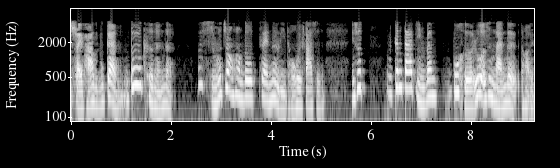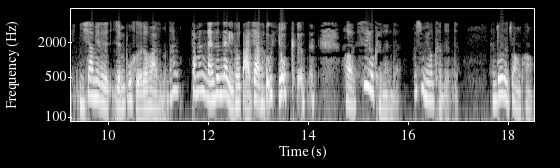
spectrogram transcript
甩耙子不干，都有可能的。那什么状况都在那里头会发生。你说你跟搭顶班不合，如果是男的哈，你下面的人不合的话，什么他他们男生在里头打架都 有可能，好，是有可能的，不是没有可能的。很多的状况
